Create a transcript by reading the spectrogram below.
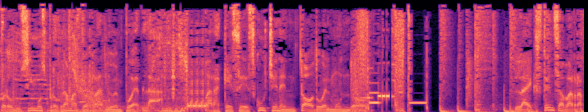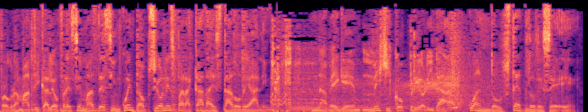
Producimos programas de radio en Puebla para que se escuchen en todo el mundo. La extensa barra programática le ofrece más de 50 opciones para cada estado de ánimo. Navegue en México Prioridad cuando usted lo desee.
